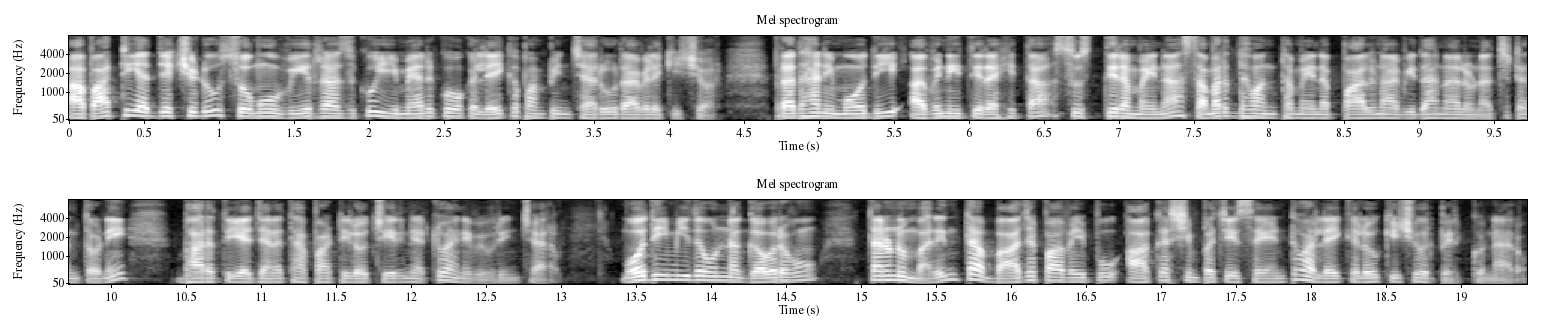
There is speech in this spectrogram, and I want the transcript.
ఆ పార్టీ అధ్యక్షుడు సోము వీర్రాజుకు ఈ మేరకు ఒక లేఖ పంపించారు రావెల కిషోర్. ప్రధాని మోదీ అవినీతి రహిత సుస్థిరమైన సమర్థవంతమైన పాలనా విధానాలు నచ్చటంతో తోనే భారతీయ జనతా పార్టీలో చేరినట్లు ఆయన వివరించారు. మోదీ మీద ఉన్న గౌరవం తనను మరింత భాజపా వైపు ఆకర్షింపచేశాయంటూ ఆ లేఖలో కిషోర్ పేర్కొన్నారు.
